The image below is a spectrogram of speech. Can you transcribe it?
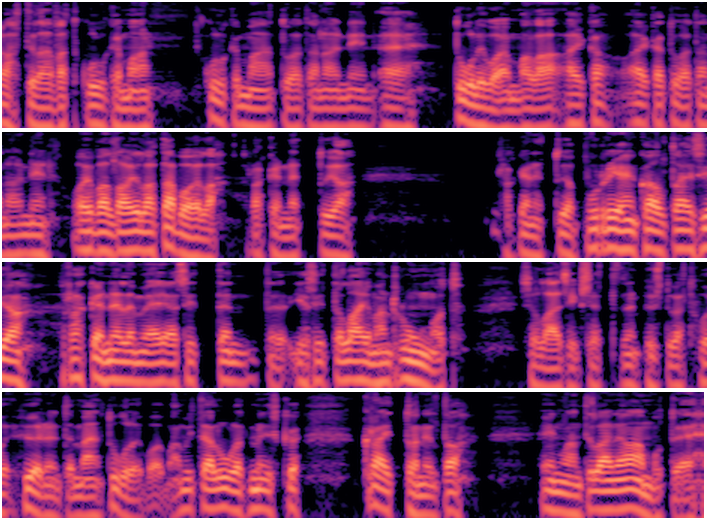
rahtilaivat kulkemaan kulkemaan tuota noin, niin, ää, tuulivoimalla aika, aika tuota noin, niin, oivaltavilla tavoilla rakennettuja, rakennettuja purjeen kaltaisia rakennelmia ja sitten, ja sitten laivan rungot sellaisiksi, että ne pystyvät hyödyntämään tuulivoimaa. Mitä luulet, menisikö Crichtonilta englantilainen aamutee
